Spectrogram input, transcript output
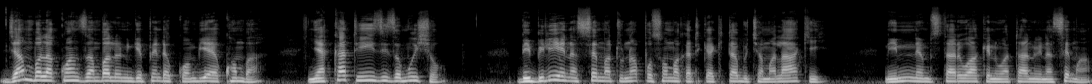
Jambo la kwanza ambalo ningependa kuambia ya kwamba nyakati hizi za mwisho Biblia inasema tunaposoma katika kitabu cha Malaki ni nne mstari wake ni watano, inasema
